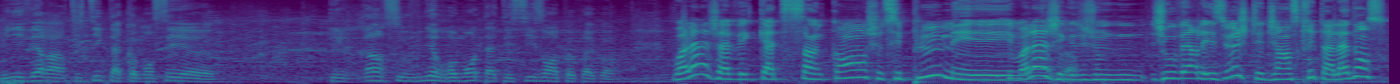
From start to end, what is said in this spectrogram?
l'univers artistique, t'as commencé. euh, tes rares souvenirs remontent à tes 6 ans à peu près quoi. Voilà, j'avais 4-5 ans, je sais plus, mais voilà, j'ai ouvert les yeux, j'étais déjà inscrite à la danse.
